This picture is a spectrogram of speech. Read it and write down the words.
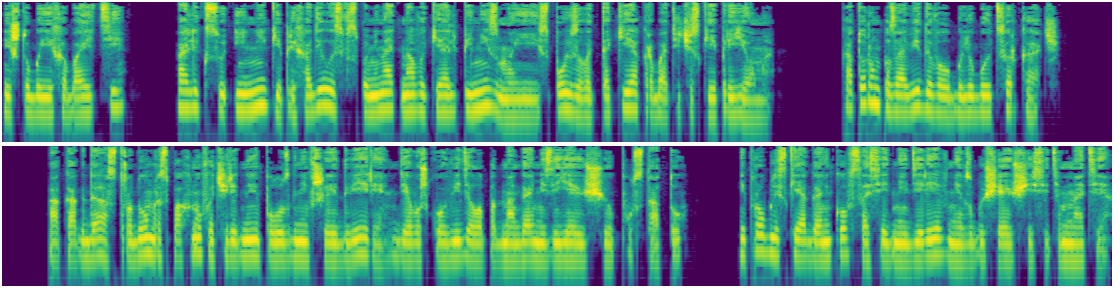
и чтобы их обойти, Алексу и Нике приходилось вспоминать навыки альпинизма и использовать такие акробатические приемы, которым позавидовал бы любой циркач. А когда, с трудом распахнув очередные полузгнившие двери, девушка увидела под ногами зияющую пустоту и проблески огоньков соседней деревни в сгущающейся темноте,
